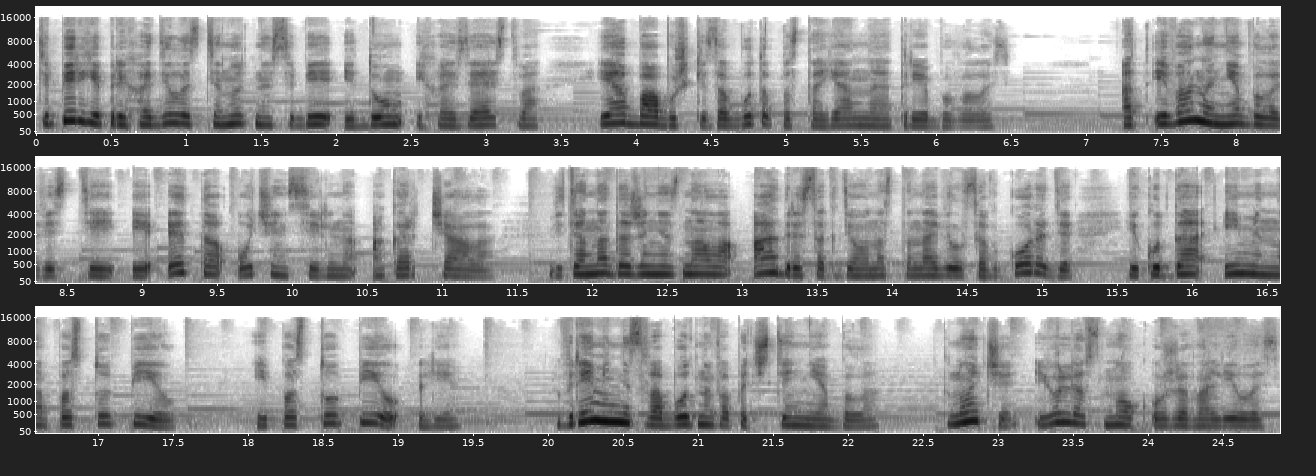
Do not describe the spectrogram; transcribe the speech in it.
Теперь ей приходилось тянуть на себе и дом, и хозяйство, и о бабушке забота постоянная требовалась. От Ивана не было вестей, и это очень сильно огорчало, ведь она даже не знала адреса, где он остановился в городе и куда именно поступил. И поступил ли? Времени свободного почти не было. К ночи Юля с ног уже валилась,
